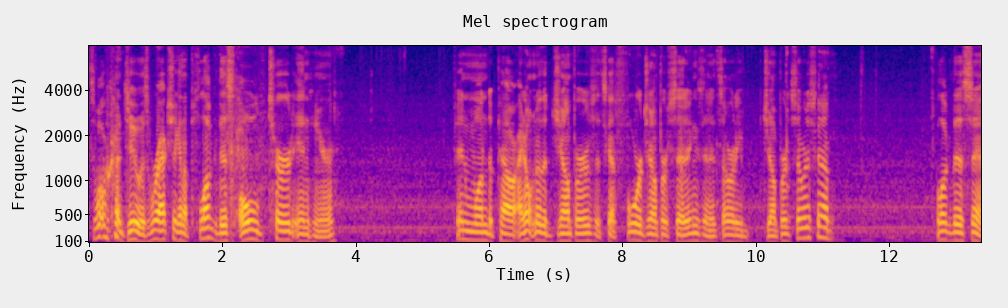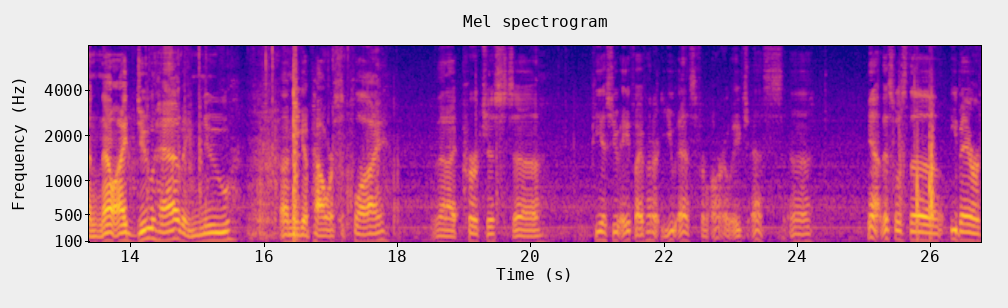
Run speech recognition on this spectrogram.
So what we're going to do is we're actually going to plug this old turd in here. Pin 1 to power. I don't know the jumpers. It's got four jumper settings and it's already jumpered. So we're just going to plug this in. Now I do have a new Amiga power supply that I purchased uh, PSU A500 US from ROHS. Uh, yeah, this was the eBay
